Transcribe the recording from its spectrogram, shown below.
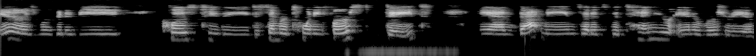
airs, we're going to be close to the December 21st date. And that means that it's the 10 year anniversary of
